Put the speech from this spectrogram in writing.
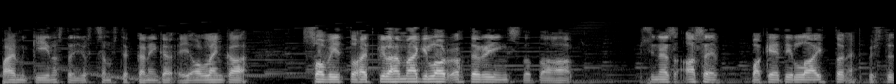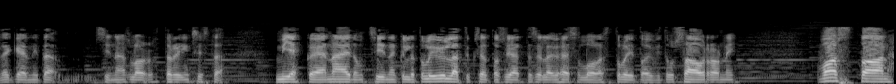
pahemmin kiinnosta just semmoista, jotka niinku ei ollenkaan sovittu. Että kyllähän mäkin Lord of the Rings tota, sinänsä asepaketin laittoin, että pystyy tekemään niitä sinänsä Lord of the Ringsista miekkoja ja näitä, mutta siinä kyllä tuli yllätyksiä tosiaan, että siellä yhdessä luolassa tuli toi vitu Sauroni vastaan,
